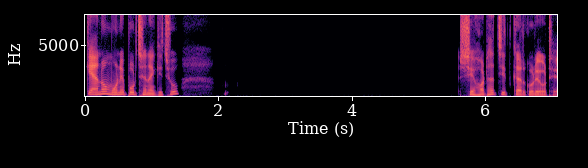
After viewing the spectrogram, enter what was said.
কেন মনে পড়ছে না কিছু? সে হঠাৎ চিৎকার করে ওঠে,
